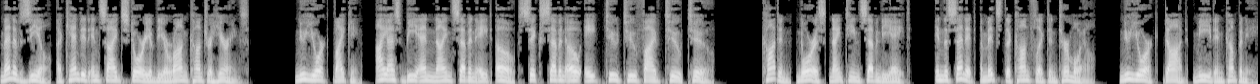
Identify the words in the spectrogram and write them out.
Men of Zeal, A Candid Inside Story of the Iran-Contra Hearings. New York, Viking. ISBN 978-0-670-82252-2. Cotton, Norris 1978. In the Senate, Amidst the Conflict and Turmoil. New York, Dodd, Mead Company.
